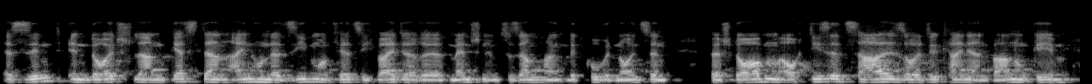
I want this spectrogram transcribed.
Es sind in Deutschland gestern 147 weitere Menschen im Zusammenhang mit Covid-19 verstorben. Auch diese Zahl sollte keine Entwarnung geben.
